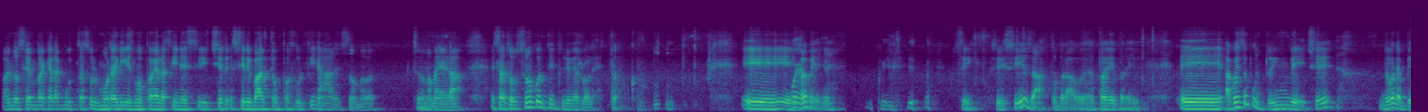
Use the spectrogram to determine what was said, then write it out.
quando sembra che la butta sul moralismo, poi alla fine si, si ribalta un po' sul finale, insomma, secondo me era, è stato, sono contento di averlo letto. ecco. E Poi va bene. quindi. Sì, sì, sì, esatto, bravo, e poi è breve. E a questo punto invece dovrebbe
